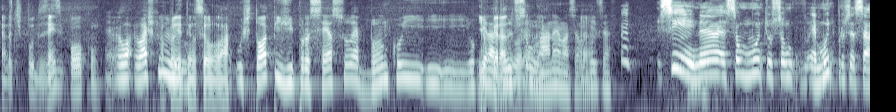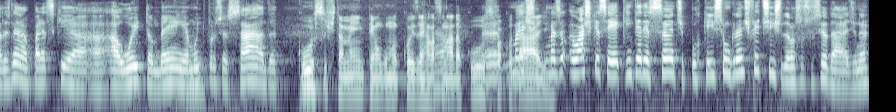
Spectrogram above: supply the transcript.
Era tipo 200 e pouco. Eu, eu acho que pra poder ter um celular. os tops de processo é banco e, e, e operador de celular, né, né Marcelo? É. É, sim, né? São muito, são, é muito processadas, né? Parece que a, a, a Oi também é hum. muito processada. Cursos também, tem alguma coisa relacionada é. a curso, é, faculdade. Mas, mas, eu acho que, assim, é, que é interessante, porque isso é um grande fetiche da nossa sociedade, né?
